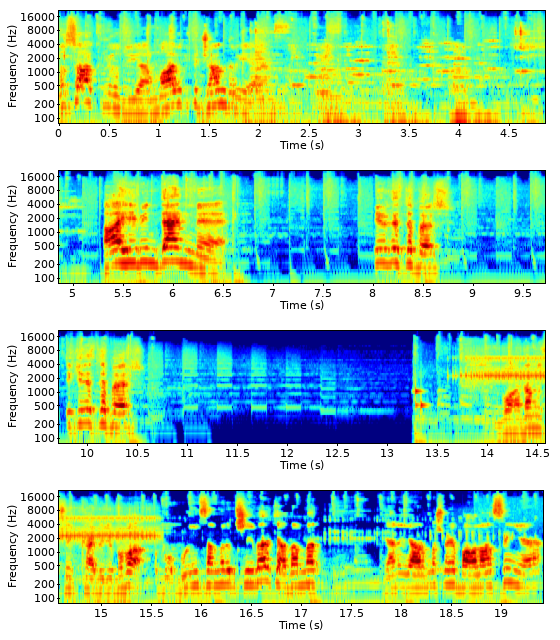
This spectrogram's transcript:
Nasıl atmıyordu ya? Mavi kutu candır ya. Sahibinden mi? 1'de 0. 2'de 0. Bu adam da sürekli kaybediyor. Baba bu, bu insanlara bir şey ver ki adamlar yani yardımlaşmaya bağlansın ya.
